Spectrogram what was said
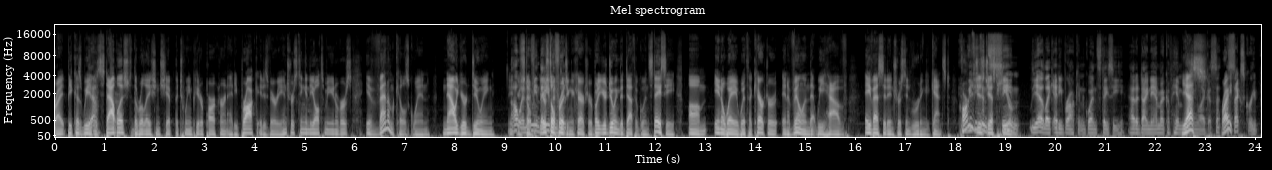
Right? Because we Yeah, have established the relationship between Peter Parker and Eddie Brock. It is very interesting in the Ultimate Universe. If Venom kills Gwen, now you're doing Oh, you're and still, I mean, you're still even did- a character, but you're doing the death of Gwen Stacy um, in a way with a character and a villain that we have a vested interest in rooting against. Carnage is just seen, here. Yeah, like Eddie Brock and Gwen Stacy had a dynamic of him Yes, being like a, se- right. a sex creep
